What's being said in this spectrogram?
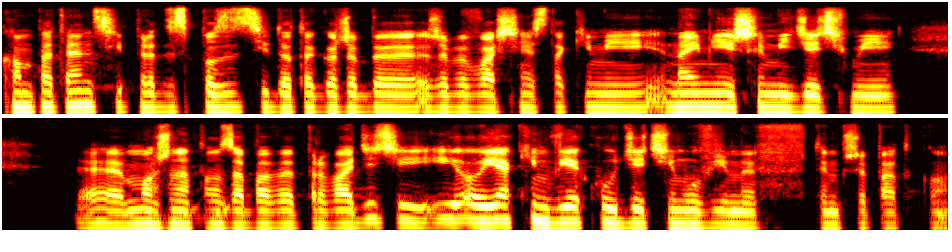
kompetencji, predyspozycji do tego, żeby, żeby właśnie z takimi najmniejszymi dziećmi e, można tą zabawę prowadzić i, i o jakim wieku dzieci mówimy w tym przypadku?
